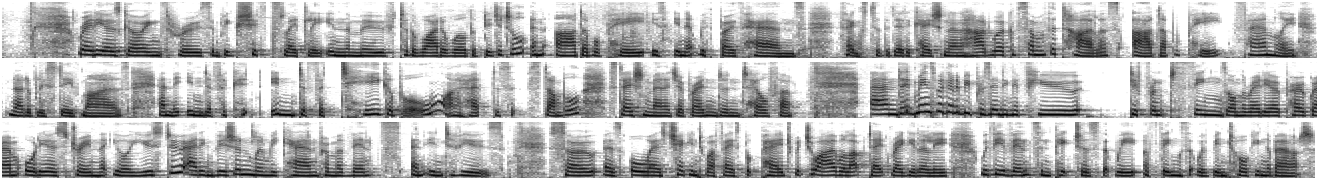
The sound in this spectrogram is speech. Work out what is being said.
Radio's going through some big shifts lately in the move to the wider world of digital, and RPP is in it with both hands, thanks to the dedication and hard work of some of the tireless RPP family, notably Steve Myers and the indefatigable, I had to stumble, station manager Brendan Telfer. And it means we're going to be presenting a few different things on the radio program audio stream that you're used to, adding vision when we can from events and interviews. So, as always, check into our Facebook page, which I will update regularly with the events and pictures that we of things that we've been talking about.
